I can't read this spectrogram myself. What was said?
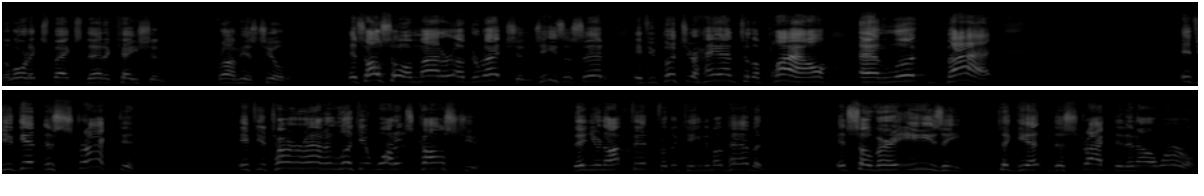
The Lord expects dedication from his children. It's also a matter of direction. Jesus said, if you put your hand to the plow and look back, if you get distracted, if you turn around and look at what it's cost you, then you're not fit for the kingdom of heaven. It's so very easy to get distracted in our world.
